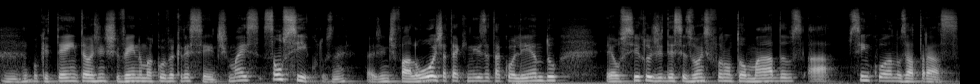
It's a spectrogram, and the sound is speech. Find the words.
uhum. o que tem, então a gente vem numa curva crescente. Mas são ciclos, né? A gente fala, hoje a Tecnisa está colhendo é, o ciclo de decisões que foram tomadas há cinco anos atrás.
